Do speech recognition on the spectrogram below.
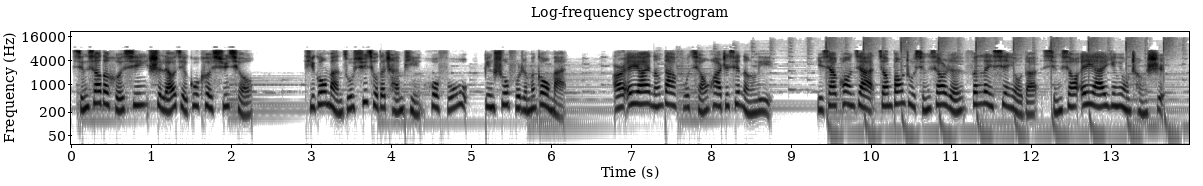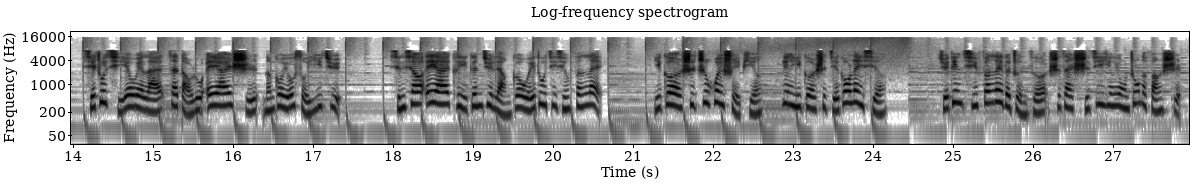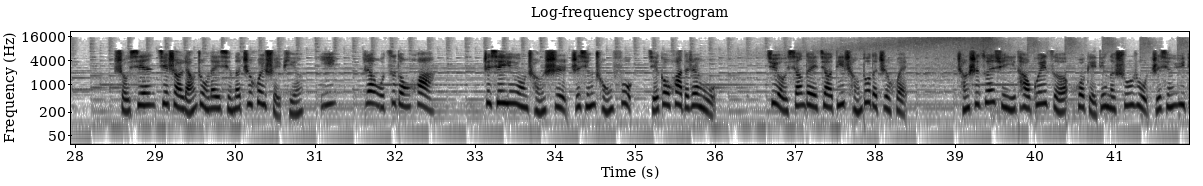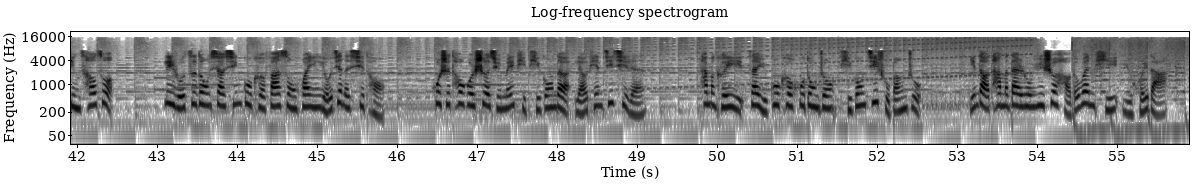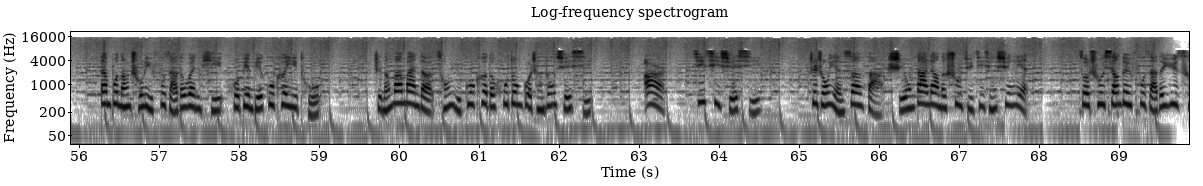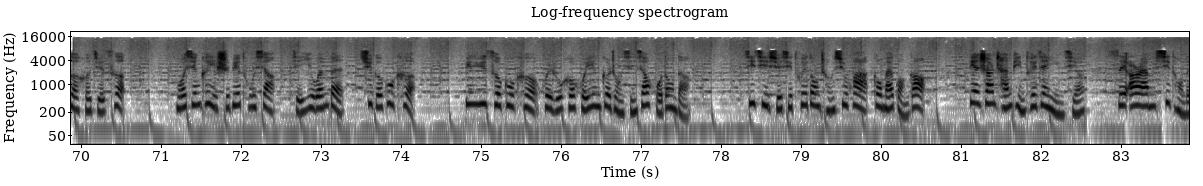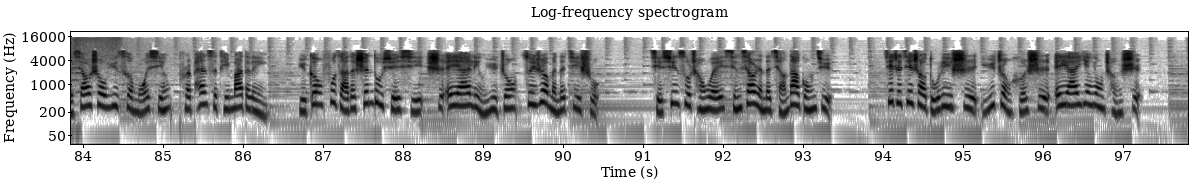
行销的核心是了解顾客需求。提供满足需求的产品或服务，并说服人们购买，而 AI 能大幅强化这些能力。以下框架将帮助行销人分类现有的行销 AI 应用程式，协助企业未来在导入 AI 时能够有所依据。行销 AI 可以根据两个维度进行分类，一个是智慧水平，另一个是结构类型。决定其分类的准则是在实际应用中的方式。首先介绍两种类型的智慧水平：一、任务自动化。这些应用程式执行重复、结构化的任务，具有相对较低程度的智慧。程式遵循一套规则或给定的输入执行预定操作，例如自动向新顾客发送欢迎邮件的系统，或是透过社群媒体提供的聊天机器人。他们可以在与顾客互动中提供基础帮助，引导他们带入预设好的问题与回答，但不能处理复杂的问题或辨别顾客意图，只能慢慢的从与顾客的互动过程中学习。二、机器学习这种演算法使用大量的数据进行训练，做出相对复杂的预测和决策。模型可以识别图像、解译文本、区隔顾客，并预测顾客会如何回应各种行销活动等。机器学习推动程序化购买广告、电商产品推荐引擎、CRM 系统的销售预测模型 Propensity Modeling 与更复杂的深度学习是 AI 领域中最热门的技术。且迅速成为行销人的强大工具。接着介绍独立式与整合式 AI 应用程式。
